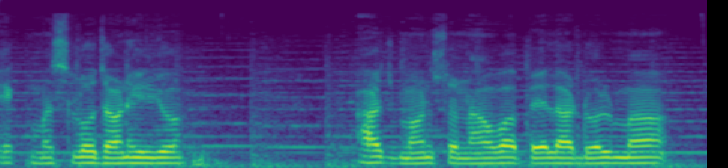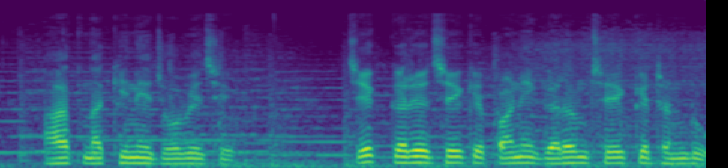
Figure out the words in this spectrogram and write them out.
એક મસલો જાણી લ્યો. આજ માણસો નાહવા પહેલાં ડોલમાં હાથ નાખીને જોવે છે. ચેક કરે છે કે પાણી ગરમ છે કે ઠંડુ.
